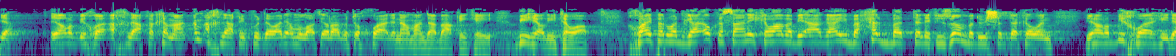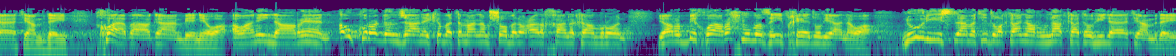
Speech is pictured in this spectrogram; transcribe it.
یا یا ربی خوا ئەخلاقەکەمان ئەم ئەخلاقی کوردەواری ئەم وڵاتی ڕاگرتۆ خوا لە ناوماندا باقی کەی بیهێڵیتەوە خوای پەروەردگار ئەو کەسانەی کەوا بە بێئاگایی بە حەر بە تەلەفیزۆن بە دووی شت دەکەون یا ربی خوا هیدایەتیان بدەی خوا بە ئاگایان بێنەوە ئەوانەی لاڕێن ئەو کوڕە گەنجانەی کە بەتەمان ئەم شۆ بەرەو عارەخانەکان بڕۆن یا ربی خوا ڕەحم و بەزەیی بخەیە دڵیانەوە نوری ئیسلامەتی دڵەکانیان ڕووناک کاتەوە هیدایەتیان بدەی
